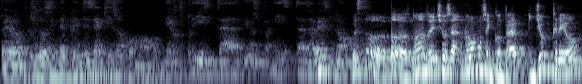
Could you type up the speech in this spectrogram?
Pero pues los independientes de aquí son como viejos priistas, viejos panistas, ¿sabes? No. Pues todos. Todos, ¿no? De hecho, o sea, no vamos a encontrar, yo creo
